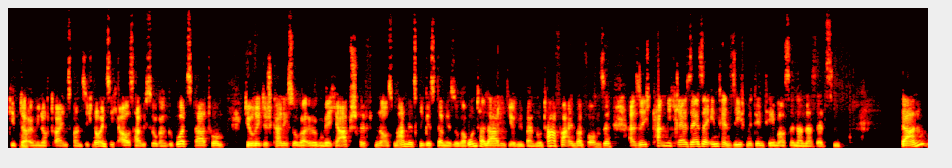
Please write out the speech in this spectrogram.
gebe da irgendwie noch 2390 aus, habe ich sogar ein Geburtsdatum. Theoretisch kann ich sogar irgendwelche Abschriften aus dem Handelsregister mir sogar runterladen, die irgendwie beim Notar vereinbart worden sind. Also ich kann mich sehr, sehr intensiv mit den Themen auseinandersetzen. Dann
